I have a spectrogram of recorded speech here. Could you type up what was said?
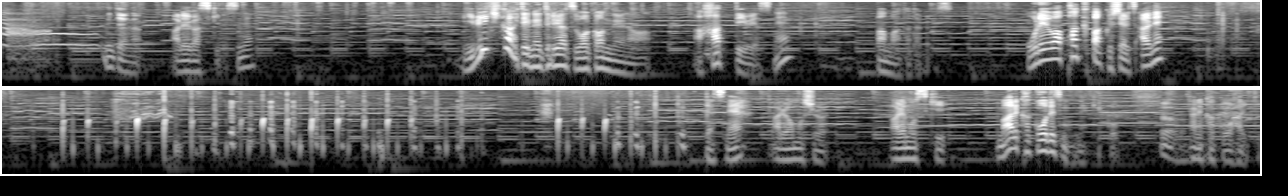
みたいな。あれが好きですね。いびきかいて寝てるやつわかんねえな。あ歯っていうやつね。バンバン叩くやつ。俺はパクパクしてるやつ。あれね。やつね。あれ面白い。あれも好き。でもあれ加工ですもんね結構。あれ加工入ってて。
